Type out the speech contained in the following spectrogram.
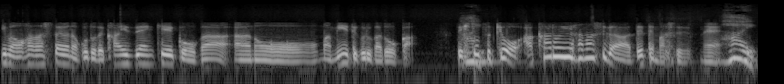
今お話したようなことで改善傾向が、あのー、まあ、見えてくるかどうか。で、一、つ今日明るい話が出てましてですね。はい。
